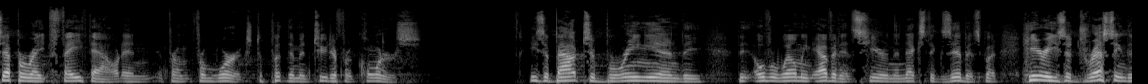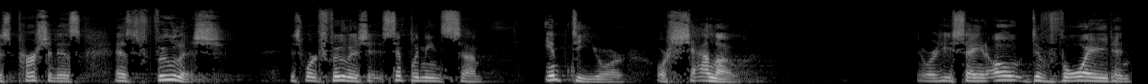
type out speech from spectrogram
separate faith out and from, from works, to put them in two different corners. He's about to bring in the, the overwhelming evidence here in the next exhibits, but here he's addressing this person as, as foolish. This word foolish, it simply means um, empty or, or shallow. Words, he's saying, Oh, devoid and,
